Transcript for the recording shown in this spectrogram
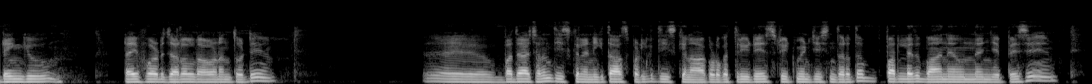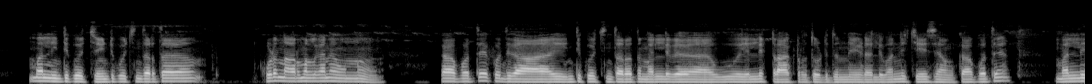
డెంగ్యూ టైఫాయిడ్ జ్వరాలు రావడంతో భద్రాచలం తీసుకెళ్ళాను మిగతా హాస్పిటల్కి తీసుకెళ్ళాను అక్కడ ఒక త్రీ డేస్ ట్రీట్మెంట్ చేసిన తర్వాత పర్లేదు బాగానే ఉందని చెప్పేసి మళ్ళీ ఇంటికి వచ్చాను ఇంటికి వచ్చిన తర్వాత కూడా నార్మల్గానే ఉన్నాం. కాకపోతే కొద్దిగా ఇంటికి వచ్చిన తర్వాత మళ్ళీ వెళ్ళి ట్రాక్టర్ తోటి దున్నేయడాలు ఇవన్నీ చేసాము కాకపోతే మళ్ళీ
